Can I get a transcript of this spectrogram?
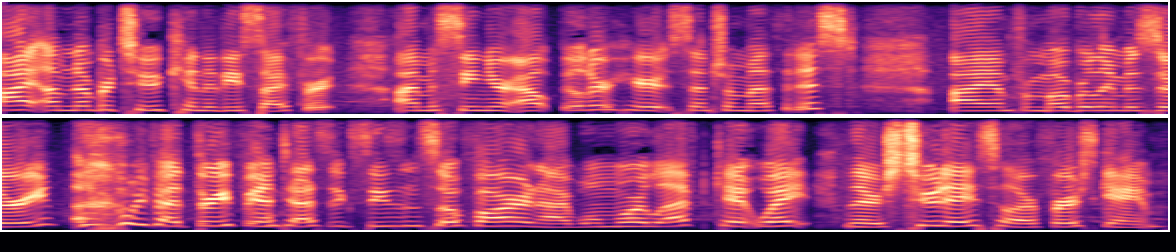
Hi, I'm number two, Kennedy Seifert. I'm a senior outfielder here at Central Methodist. I am from Moberly, Missouri. We've had three fantastic seasons so far, and I have one more left. Can't wait. There's two days till our first game.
